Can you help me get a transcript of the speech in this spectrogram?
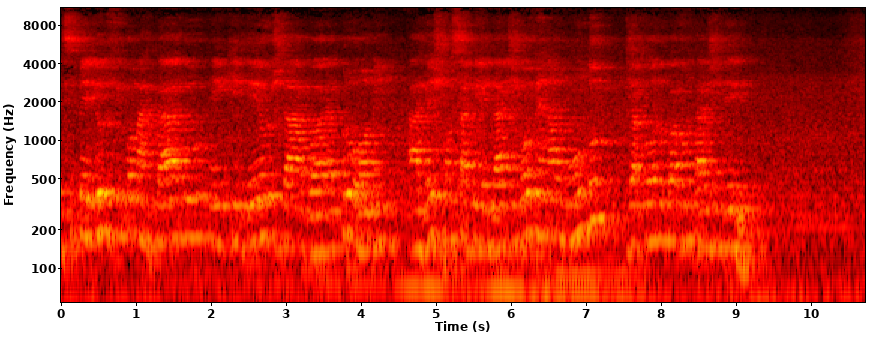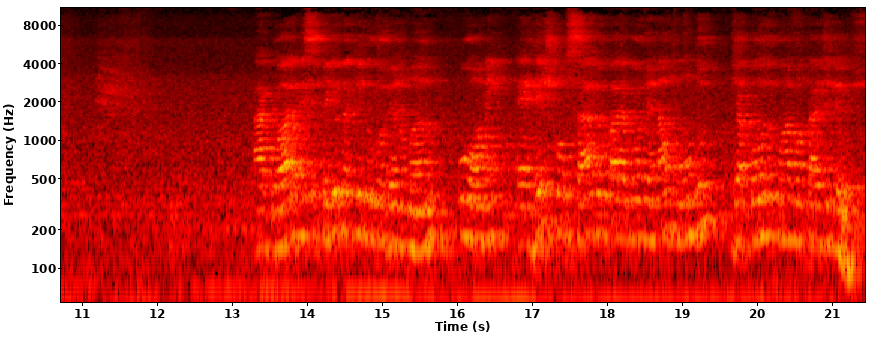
Esse período ficou marcado em que Deus dá agora para o homem a responsabilidade de governar o mundo de acordo com a vontade dele. Agora, nesse período aqui do governo humano, o homem é responsável para governar o mundo de acordo com a vontade de Deus.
